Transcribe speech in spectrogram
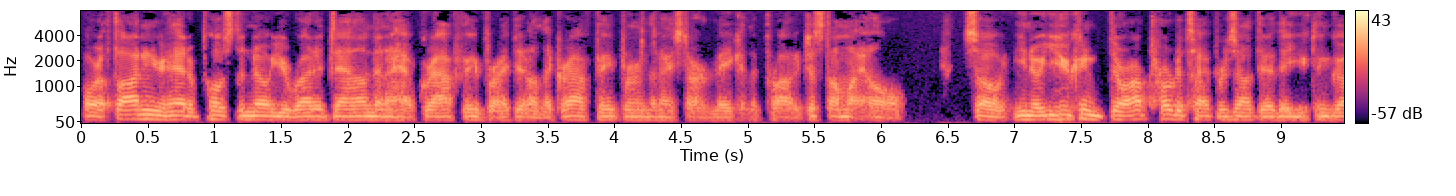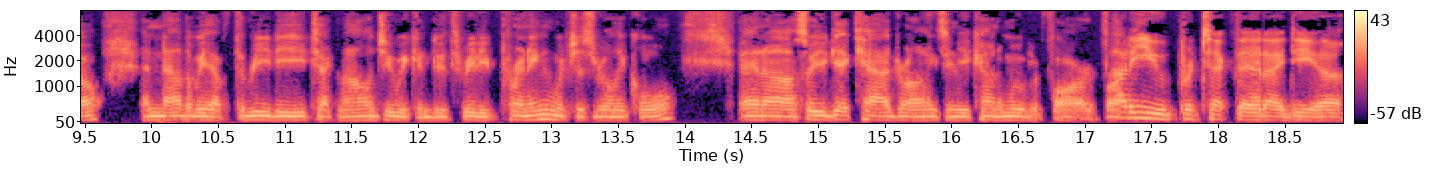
or a thought in your head, a post-it note. You write it down. Then I have graph paper. I did on the graph paper, and then I started making the product just on my own. So, you know, you can, there are prototypers out there that you can go. And now that we have 3D technology, we can do 3D printing, which is really cool. And, uh, so you get CAD drawings and you kind of move it forward. How do you protect that idea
